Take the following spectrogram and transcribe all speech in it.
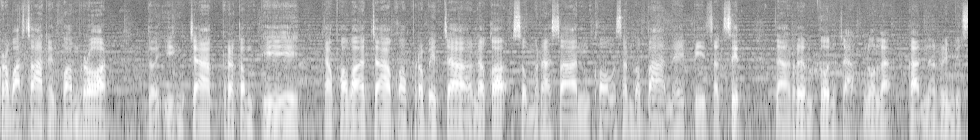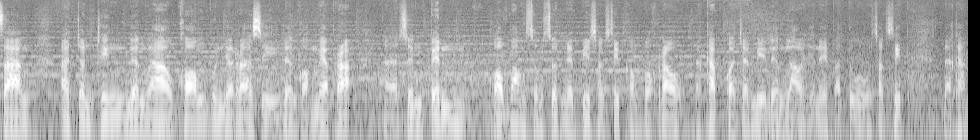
ประวัติศาสตร์แห่งความรอด โดยอิงจากพระคัมภีร์ จากพระวาจาของพระเป็นเจ้า แล้วก็สมณสารของสันปะปาในปีศักดิ์สิทธิ์ นะเริ่มต้นจากโน่นแหละการริมิสร้างจนถึงเรื่องราวของบุญญราศีเรื่องของแม่พระซึ่งเป็นความหวังสูงสุดในปีศักดิ์สิทธิ์ของพวกเรานะครับก็จะมีเรื่องราวอยู่ในประตูศักดิ์สิทธิ์นะครับ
